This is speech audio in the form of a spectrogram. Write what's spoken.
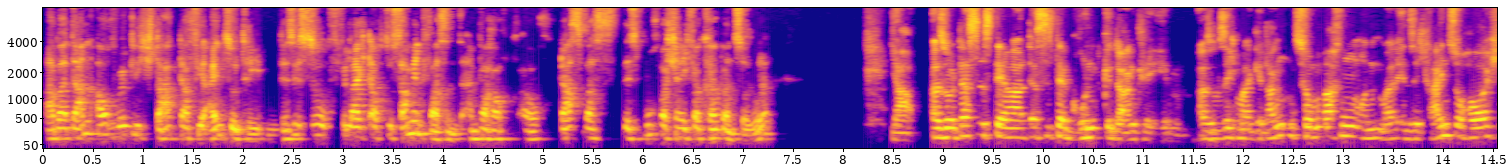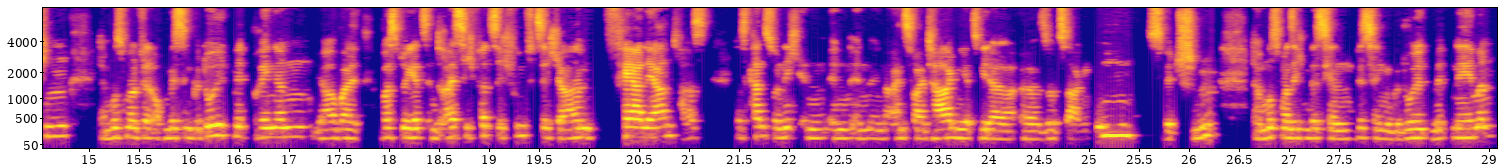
Aber dann auch wirklich stark dafür einzutreten. Das ist so vielleicht auch zusammenfassend, einfach auch, auch das, was das Buch wahrscheinlich verkörpern soll, oder? Ja, also das ist der, das ist der Grundgedanke eben. Also sich mal Gedanken zu machen und mal in sich reinzuhorchen. Da muss man vielleicht auch ein bisschen Geduld mitbringen. Ja, weil was du jetzt in 30, 40, 50 Jahren verlernt hast, das kannst du nicht in, in, in ein, zwei Tagen jetzt wieder äh, sozusagen umswitchen. Da muss man sich ein bisschen, bisschen Geduld mitnehmen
